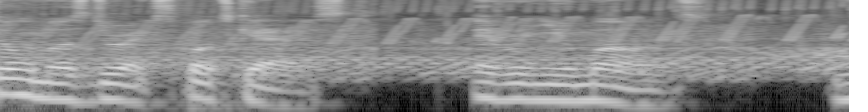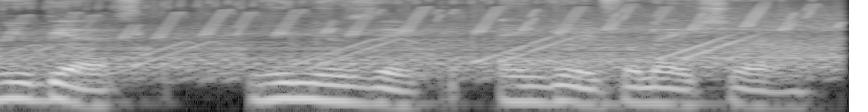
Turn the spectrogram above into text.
Thomas Drex Podcast every new month. New guests, new music, and new information.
